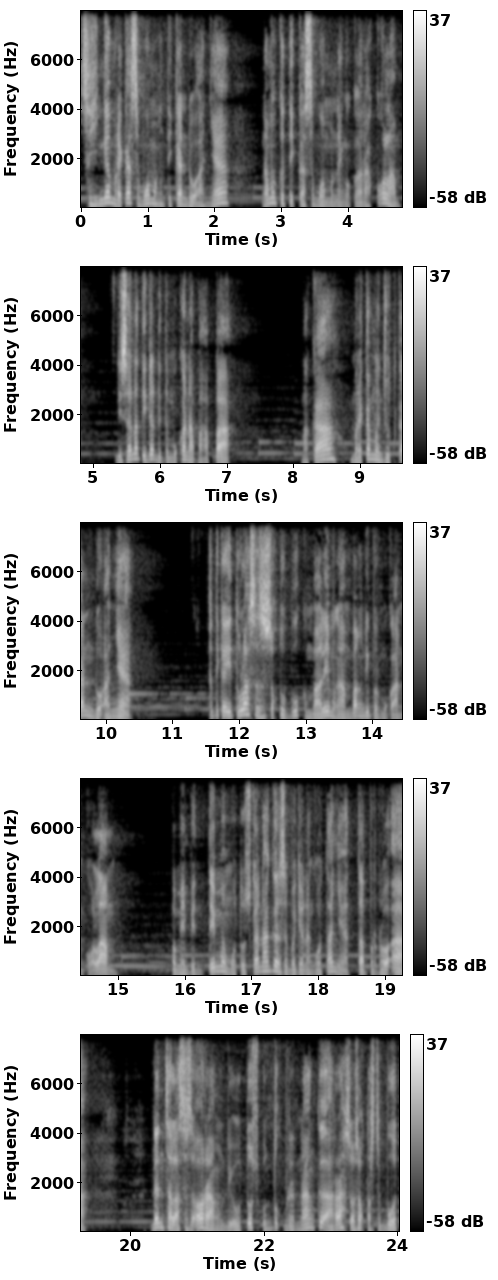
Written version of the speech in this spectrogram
Sehingga mereka semua menghentikan doanya, namun ketika semua menengok ke arah kolam, di sana tidak ditemukan apa-apa. Maka mereka melanjutkan doanya. Ketika itulah sesosok tubuh kembali mengambang di permukaan kolam. Pemimpin tim memutuskan agar sebagian anggotanya tetap berdoa dan salah seseorang diutus untuk berenang ke arah sosok tersebut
